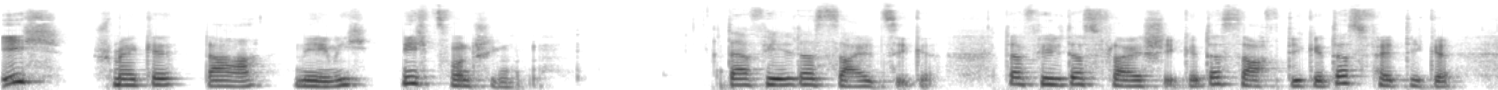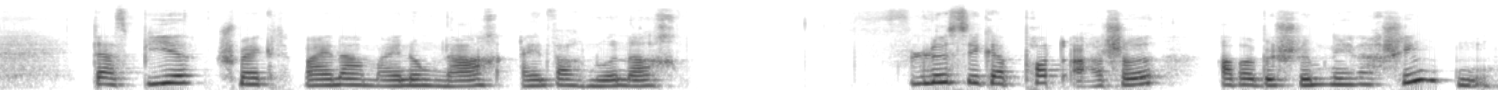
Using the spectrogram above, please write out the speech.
Ich schmecke da nämlich nichts von Schinken. Da fehlt das Salzige, da fehlt das Fleischige, das Saftige, das Fettige. Das Bier schmeckt meiner Meinung nach einfach nur nach flüssiger Pottasche, aber bestimmt nicht nach Schinken.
